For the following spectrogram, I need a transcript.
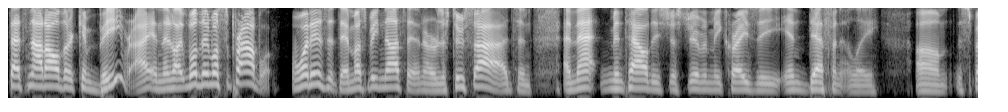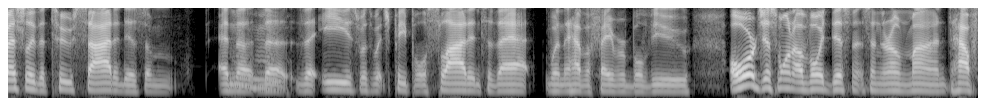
that's not all there can be, right? And they're like, well, then what's the problem? What is it? There must be nothing, or there's two sides, and and that mentality's just driven me crazy indefinitely. Um, especially the two sidedism and the, mm-hmm. the the ease with which people slide into that when they have a favorable view, or just want to avoid dissonance in their own mind. How f-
